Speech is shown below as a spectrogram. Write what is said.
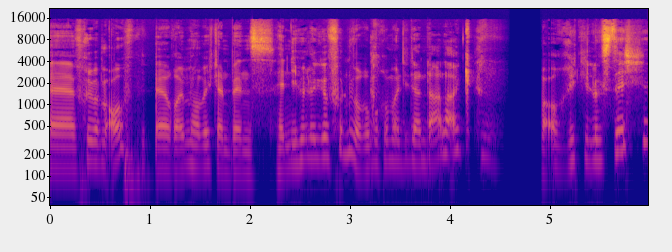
Äh, früh beim Aufräumen habe ich dann Bens Handyhülle gefunden, warum auch immer die dann da lag. War auch richtig lustig.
